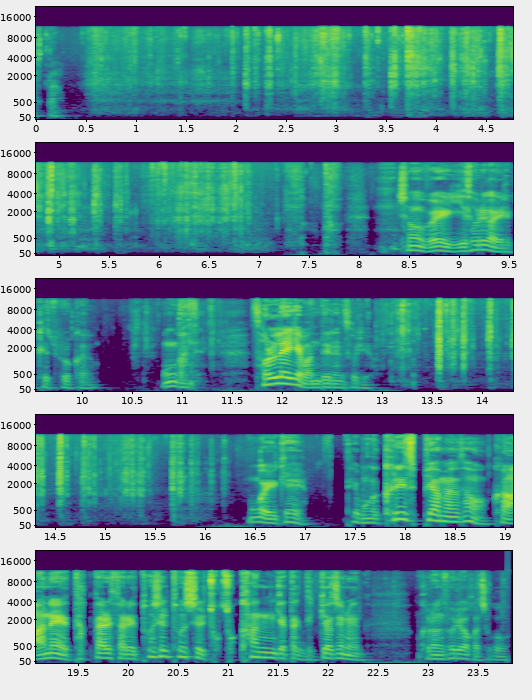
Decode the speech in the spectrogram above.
맛있다. 저는 왜 이 소리가 이렇게 좋을까요? 뭔가 설레게 만드는 소리요. 뭔가 이렇게 되게 뭔가 크리스피하면서 그 안에 닭다리살이 토실토실 촉촉한 게 딱 느껴지는 그런 소리여가지고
